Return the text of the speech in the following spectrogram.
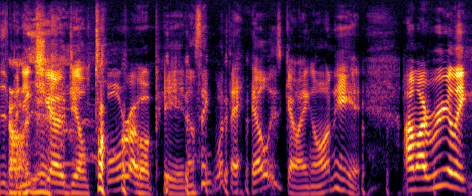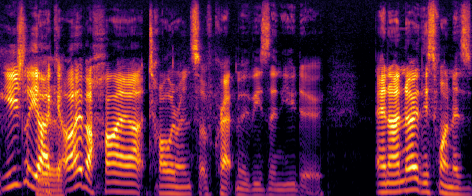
the Oh, yeah. Benicio del Toro appeared. And I think, what the hell is going on here? Um, I really, usually, I, Yeah. I have a higher tolerance of crap movies than you do, and I know this one is.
